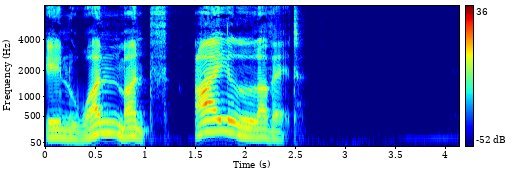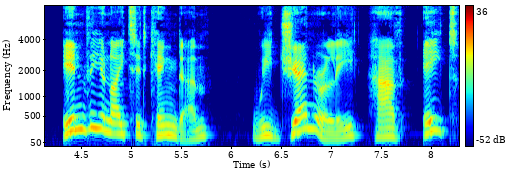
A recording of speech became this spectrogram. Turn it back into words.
in one month. I love it. In the United Kingdom, we generally have eight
